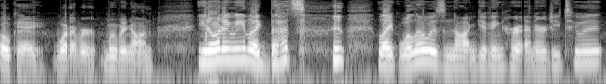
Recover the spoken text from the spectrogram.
okay, whatever, moving on. You know what I mean? Like that's like Willow is not giving her energy to it.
